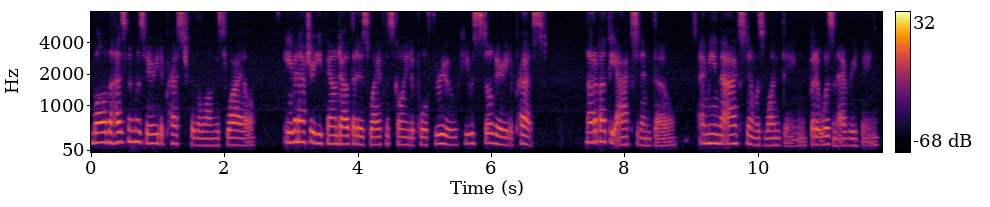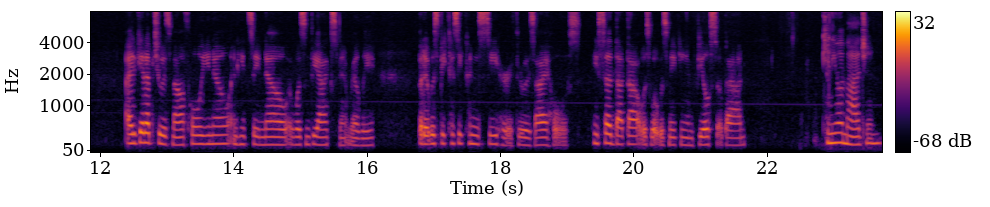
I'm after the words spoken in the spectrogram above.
Well, the husband was very depressed for the longest while. Even after he found out that his wife was going to pull through, he was still very depressed. Not about the accident, though. I mean, the accident was one thing, but it wasn't everything. I'd get up to his mouth hole, you know, and he'd say no, it wasn't the accident really, but it was because he couldn't see her through his eye holes. He said that that was what was making him feel so bad. Can you imagine?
